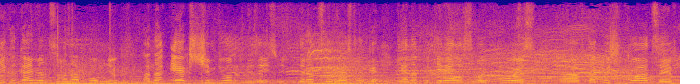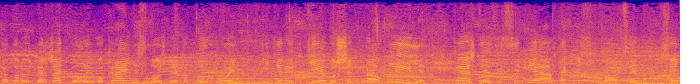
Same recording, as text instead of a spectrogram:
Вика Каменцева, напомню, она экс-чемпионка независимой федерации рестлинга, и она потеряла свой пояс э, в такой ситуации, в которой удержать было его крайне сложно. Это был бой пятерых девушек на вылет, каждая за себя. А в такой ситуации все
